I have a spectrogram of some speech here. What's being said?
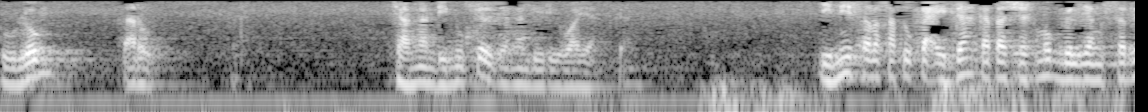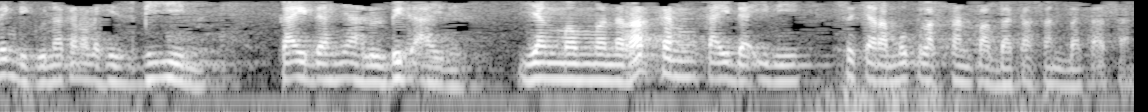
Gulung, taruh. Jangan dinukil, jangan diriwayatkan. Ini salah satu kaidah kata Syekh Mukbil yang sering digunakan oleh hizbiyin. Kaidahnya ahlul bid'ah ini. Yang menerapkan kaidah ini secara mutlak tanpa batasan-batasan.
